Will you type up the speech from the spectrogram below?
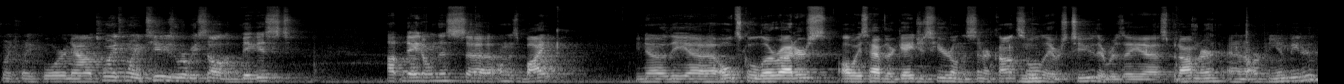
2024. Now 2022 is where we saw the biggest update on this uh, on this bike. You know the uh, old school lowriders always have their gauges here on the center console. There was two. There was a uh, speedometer and an RPM meter.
